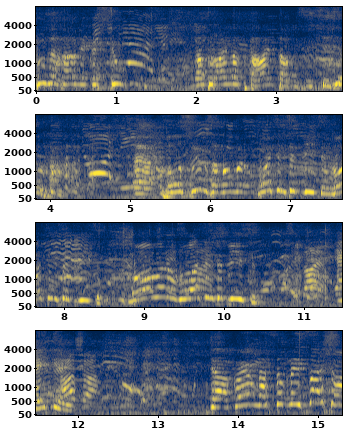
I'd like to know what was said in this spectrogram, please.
Дуже гарний костюм. Натуральна ткань, там всі діла. Е, голосуємо за номер 88. 88. Номер 88. Сідаємо. Саша. Дякую. Наступний Саша.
